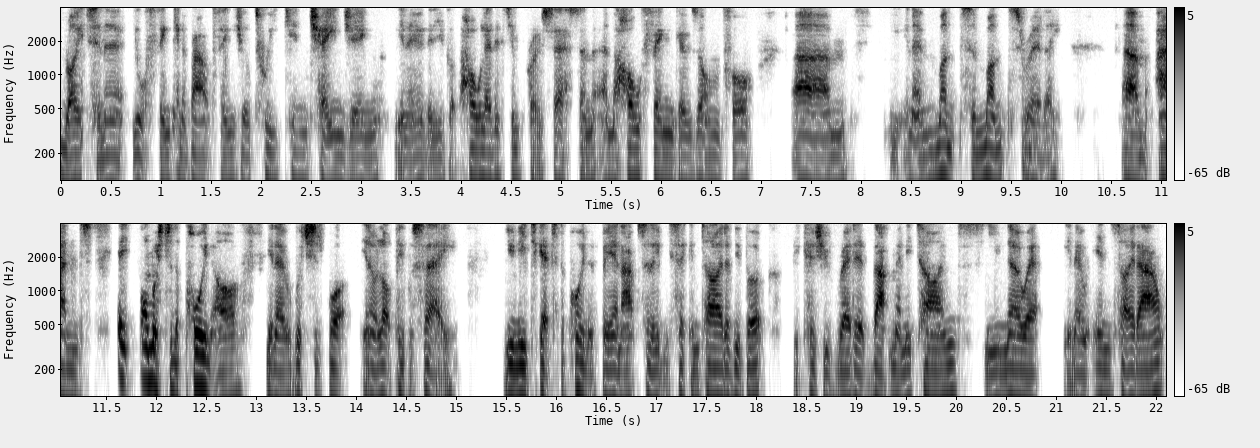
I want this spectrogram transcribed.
writing it you're thinking about things you're tweaking changing you know then you've got the whole editing process and, and the whole thing goes on for um, you know months and months really. Um, and it, almost to the point of you know which is what you know a lot of people say you need to get to the point of being absolutely sick and tired of your book because you've read it that many times you know it you know inside out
